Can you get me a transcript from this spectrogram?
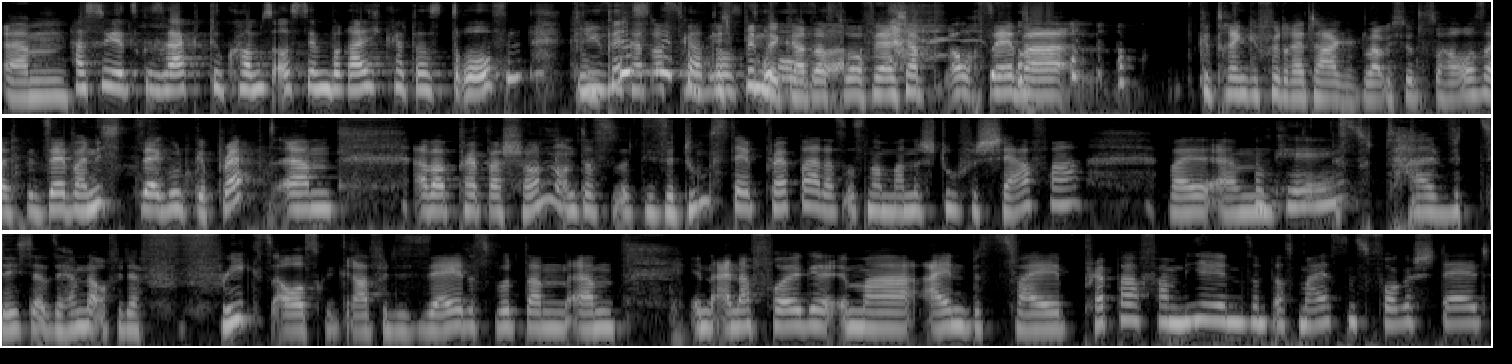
Ähm, Hast du jetzt gesagt, du kommst aus dem Bereich Katastrophen? Du bist eine Katastrophe. Ich bin eine Katastrophe. Ja, ich habe auch selber Getränke für drei Tage, glaube ich, für zu Hause. Ich bin selber nicht sehr gut gepreppt, ähm, aber Prepper schon. Und das, diese Doomsday Prepper, das ist nochmal eine Stufe schärfer, weil ähm, okay. das ist total witzig. Also sie haben da auch wieder Freaks ausgegraben für die Serie. Das wird dann ähm, in einer Folge immer ein bis zwei Prepper-Familien sind das meistens vorgestellt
